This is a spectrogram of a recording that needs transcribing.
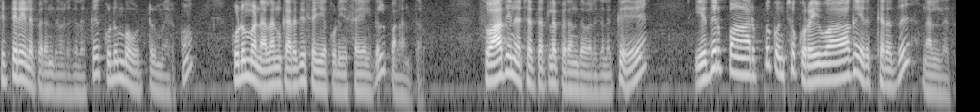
சித்திரையில் பிறந்தவர்களுக்கு குடும்ப ஒற்றுமை இருக்கும். குடும்ப நலன் கருதி செய்யக்கூடிய செயல்கள் பலன் தரும். சுவாதி நட்சத்திரத்தில் பிறந்தவர்களுக்கு எதிர்பார்ப்பு கொஞ்சம் குறைவாக இருக்கிறது நல்லது.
